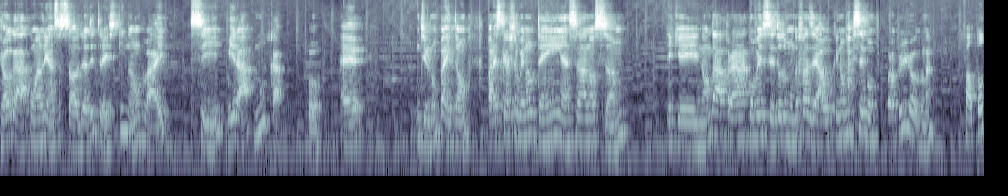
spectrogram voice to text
jogar com uma aliança sólida de três que não vai se mirar nunca. Pô, é um tiro no pé. Então, parece que elas também não têm essa noção de que não dá para convencer todo mundo a fazer algo que não vai ser bom pro próprio jogo, né? Faltou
